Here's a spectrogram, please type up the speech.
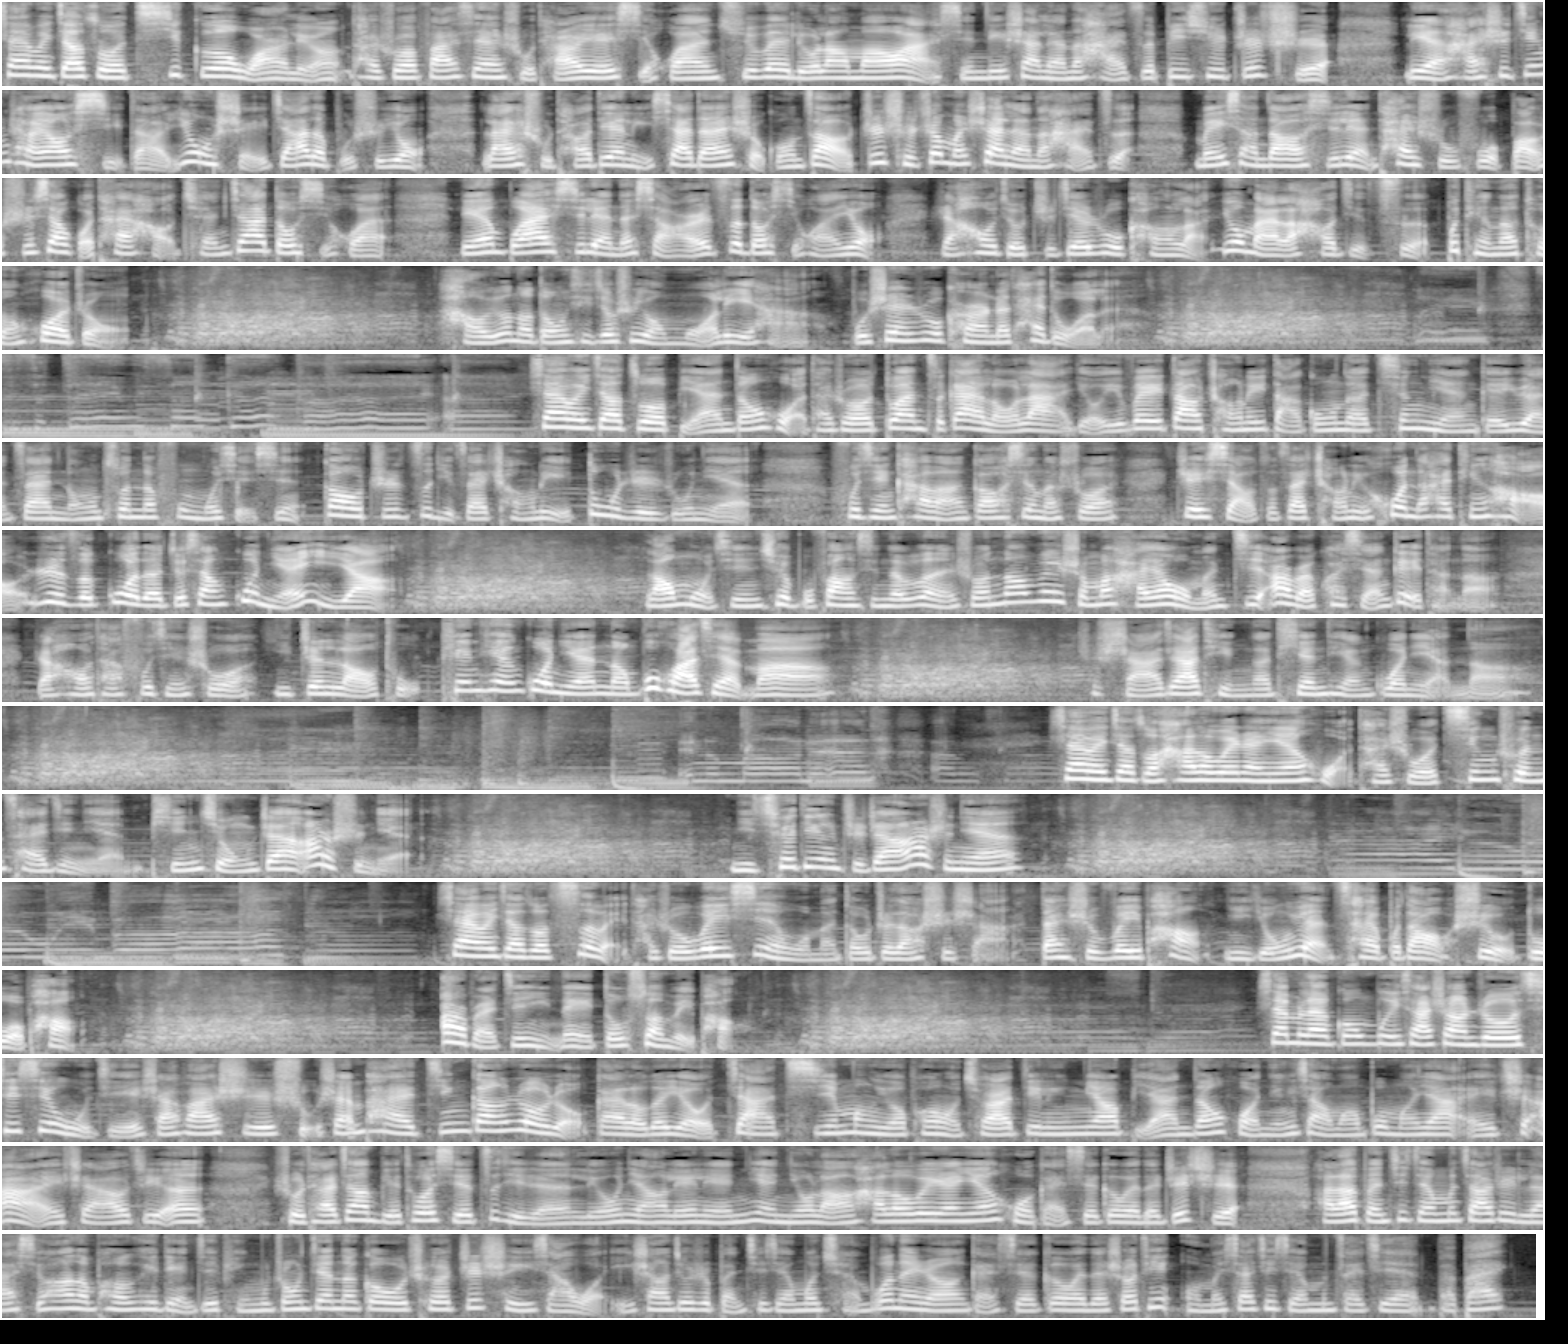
下一位叫做七哥五二零，他说发现薯条也喜欢去喂流浪猫啊，心地善良的孩子必须支持，脸还是经常要洗的，用谁家的不是用？来薯条店里下单手工皂，支持这么善良的孩子。没想到洗脸太舒服，保湿效果太好，全家都喜欢，连不爱洗脸的小儿子都喜欢用，然后就直接入坑了，又买了好几次，不停的囤货中。好用的东西就是有魔力哈，不慎入坑的太多了。下一位叫做彼岸灯火，他说段子盖楼啦。有一位到城里打工的青年给远在农村的父母写信，告知自己在城里度日如年。父亲看完高兴地说：“这小子在城里混得还挺好，日子过得就像过年一样。”老母亲却不放心地问说：“那为什么还要我们寄二百块钱给他呢？”然后他父亲说：“你真老土，天天过年能不花钱吗？这啥家庭啊，天天过年呢？”下一位叫做哈喽微燃烟火，他说：“青春才几年，贫穷占二十年。你确定只占二十年？”下一位叫做刺猬，他说：“微信我们都知道是啥，但是微胖你永远猜不到是有多胖，二百斤以内都算微胖。”下面来公布一下上周七七五级沙发是蜀山派金刚肉肉盖楼的有假期梦游朋友圈地灵喵彼岸灯火宁小萌不萌鸭 H R H L G N 薯条酱别拖鞋自己人刘娘连连念牛郎 Hello 微燃烟火感谢各位的支持。好了，本期节目就到这里啦，喜欢的朋友可以点击屏幕中间的购物车支持一下我。以上就是本期节目全部内容，感谢各位的收听，我们下期节目再见，拜拜。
